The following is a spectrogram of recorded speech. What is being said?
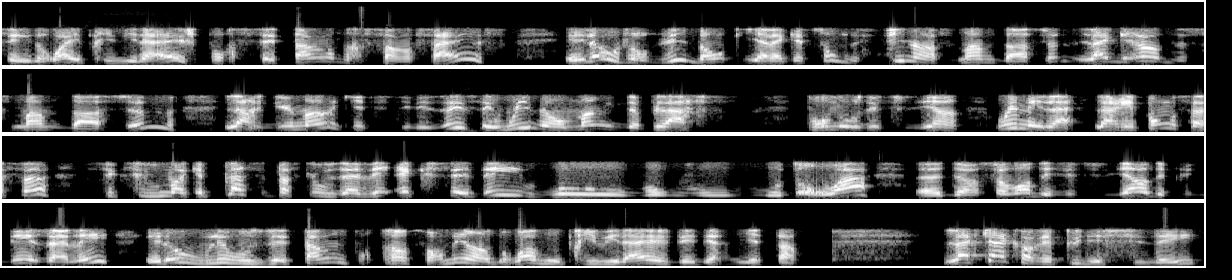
ses droits et privilèges pour s'étendre sans cesse. Et là, aujourd'hui, donc, il y a la question du financement de Dawson, l'agrandissement de Dawson. L'argument qui est utilisé, c'est oui, mais on manque de place pour nos étudiants. Oui, mais la, réponse à ça, c'est que si vous manquez de place, c'est parce que vous avez excédé vos, droits euh, de recevoir des étudiants depuis des années, et là, vous voulez vous étendre pour transformer en droit vos privilèges des derniers temps. La CAQ aurait pu décider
